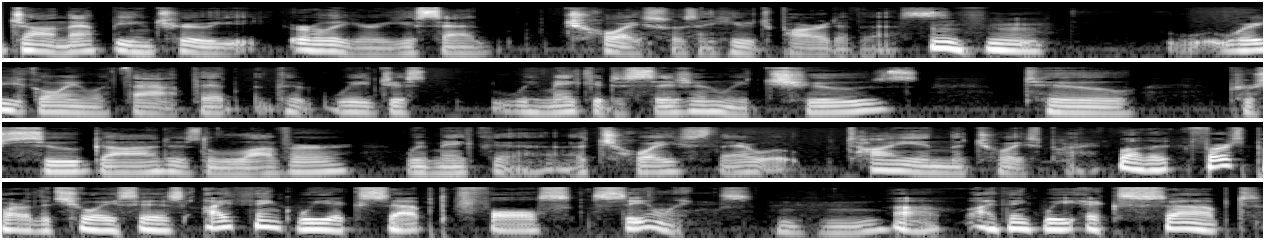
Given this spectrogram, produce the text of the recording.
John, that being true, earlier you said choice was a huge part of this. Mm-hmm. Where are you going with that? That that we just we make a decision, we choose to pursue God as lover. We make a, a choice there. Tie in the choice part. Well, the first part of the choice is I think we accept false ceilings. Uh, I think we accept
